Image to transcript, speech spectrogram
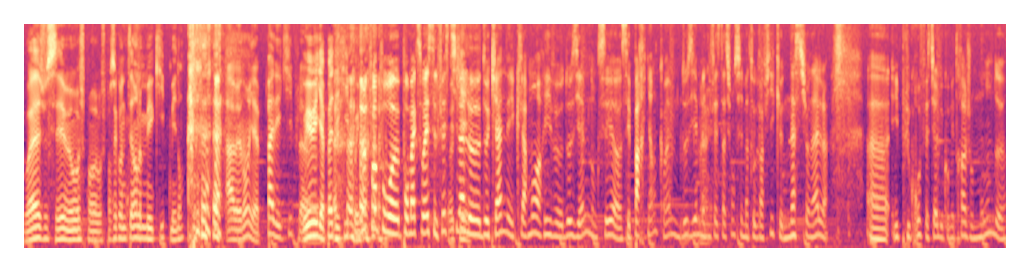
Ouais, je sais, mais moi je, pens- je pensais qu'on était dans la même équipe, mais non. Ah, mais non, il n'y a pas d'équipe là. Oui, oui, il n'y a pas d'équipe. oui. Un point pour, euh, pour Max, ouais, c'est le festival euh, de Cannes et Clermont arrive euh, deuxième, donc c'est c'est pas rien quand même. Deuxième Ouais. manifestation cinématographique nationale euh, et plus gros festival de court-métrage au monde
